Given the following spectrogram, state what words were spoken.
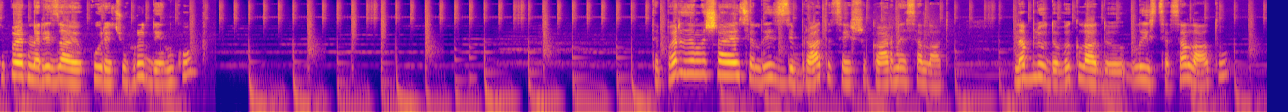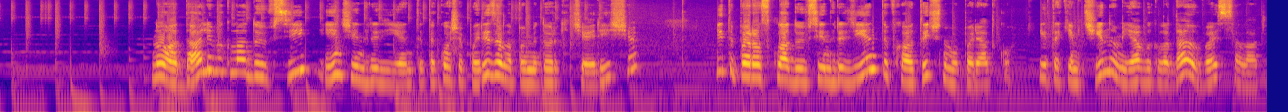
Тепер нарізаю курячу грудинку. Тепер залишається лист зібрати цей шикарний салат. На блюдо викладаю листя салату. Ну а далі викладаю всі інші інгредієнти. Також я порізала помідорки черрі ще. І тепер розкладую всі інгредієнти в хаотичному порядку. І таким чином я викладаю весь салат.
